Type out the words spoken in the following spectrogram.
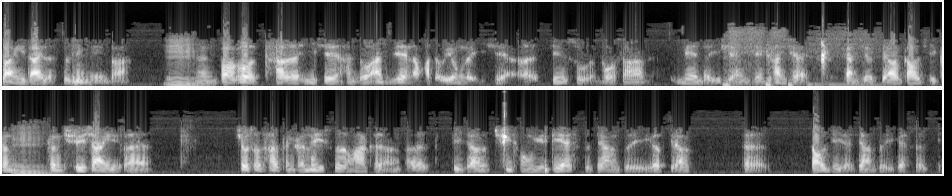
上一代的四零零八。嗯嗯，包括它的一些很多按键的话，都用了一些呃金属的磨砂面的一些按键，看起来感觉比较高级，更、嗯更趋向于呃，就说它整个内饰的话，可能呃比较趋同于 DS 这样子一个比较呃高级的这样子一个设计。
